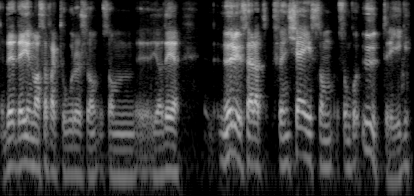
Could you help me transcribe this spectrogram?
det, det är ju en massa faktorer som, som eh, gör det. Nu är det ju så här att för en tjej som, som går ut RIG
